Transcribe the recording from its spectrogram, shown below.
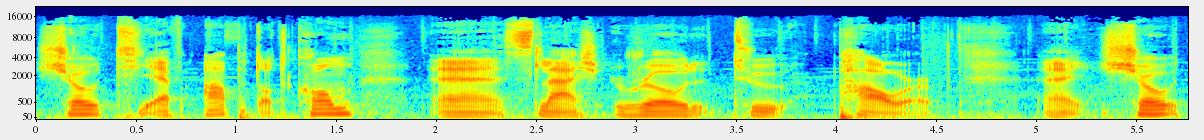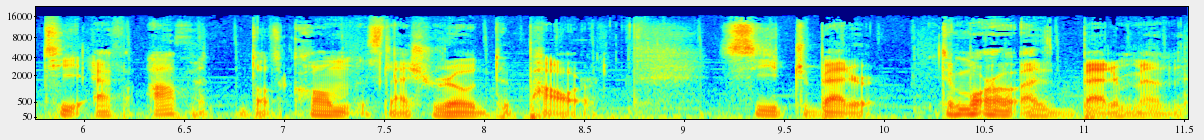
showtfup.com uh, slash road to power. Uh, showtfup.com slash road to power. See you to better tomorrow as better men.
